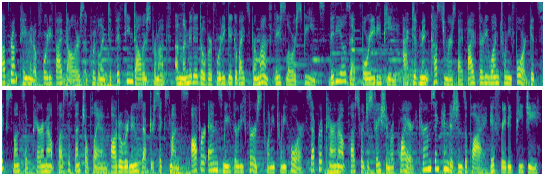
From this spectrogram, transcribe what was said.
Upfront payment of $45 equivalent to $15 per month. Unlimited over 40 gigabytes per month. Face lower speeds. Videos at 480p. Active Mint customers by 531.24 get six months of Paramount Plus Essential Plan. Auto renews after six months. Offer ends May 31st, 2024. Separate Paramount Plus registration required. Terms and conditions apply if rated PG.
